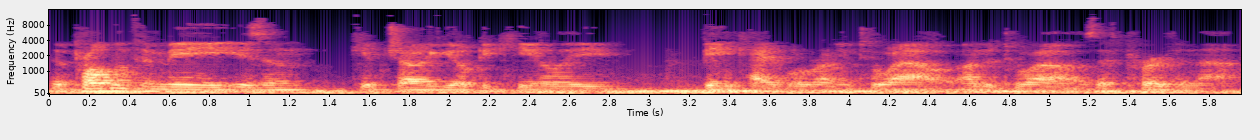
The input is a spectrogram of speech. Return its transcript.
the problem for me isn't Kipchoge or Bekele being capable of running two hours under two hours. They've proven that.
